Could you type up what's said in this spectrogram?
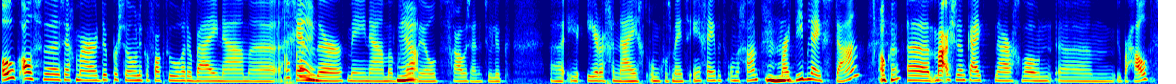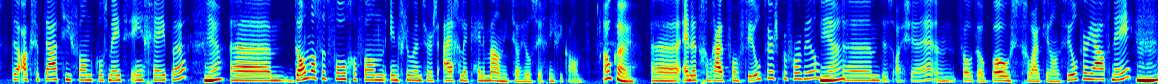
Ook als we zeg maar de persoonlijke factoren erbij namen, gender meenamen Ja. bijvoorbeeld. Vrouwen zijn natuurlijk eh, e- eerder geneigd om cosmetische ingrepen te ondergaan. Mhm. Maar die bleef staan. Oké. Uh, maar als je dan kijkt naar gewoon ehm, überhaupt de acceptatie van cosmetische ingrepen, Ja. ehm, dan was het volgen van influencers eigenlijk helemaal niet zo heel significant. Oké. Uh, en het gebruik van filters bijvoorbeeld. Ehm, dus als je hè, een foto post, gebruik je dan een filter, ja of nee? Mhm.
